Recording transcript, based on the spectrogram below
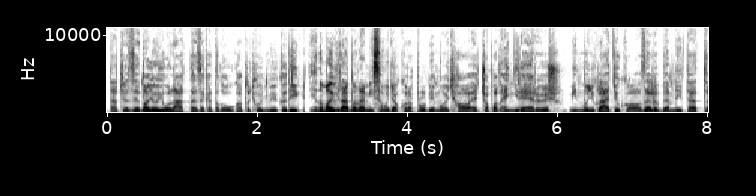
tehát hogy ezért nagyon jól látta ezeket a dolgokat, hogy hogy működik. Én a mai világban nem hiszem, hogy akkor a probléma, hogyha egy csapat ennyire erős, mint mondjuk látjuk az előbb említett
